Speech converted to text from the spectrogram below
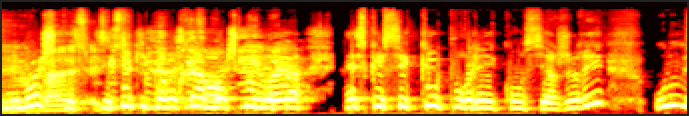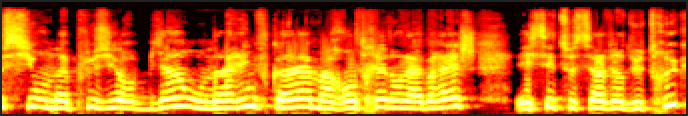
mais c'est moi, je bah, est-ce pour que ceux qui connaissent pas, moi, je connais pas. Est-ce que c'est que pour les conciergeries ou si on a plusieurs biens, on arrive quand même à rentrer dans la brèche et essayer de se servir du truc?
